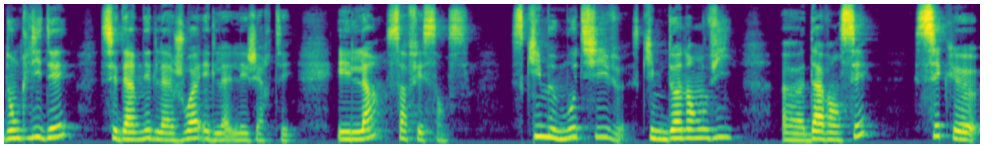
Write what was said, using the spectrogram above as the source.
Donc l'idée, c'est d'amener de la joie et de la légèreté. Et là, ça fait sens ce qui me motive, ce qui me donne envie euh, d'avancer, c'est que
